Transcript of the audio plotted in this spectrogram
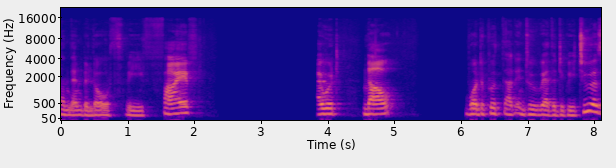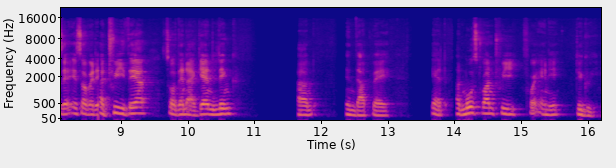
and then below 3, 5. I would now want to put that into where the degree 2 is. There is already a tree there. So then I again link and in that way get at most one tree for any degree.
